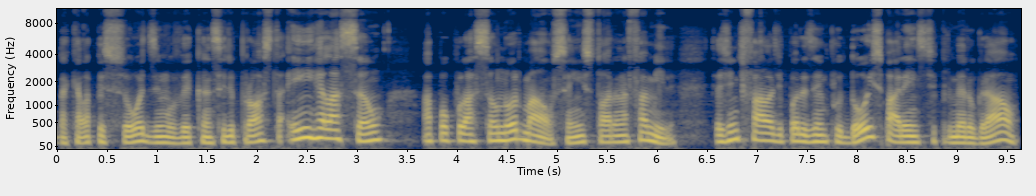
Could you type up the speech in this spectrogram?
daquela pessoa desenvolver câncer de próstata em relação à população normal, sem história na família. Se a gente fala de, por exemplo, dois parentes de primeiro grau,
